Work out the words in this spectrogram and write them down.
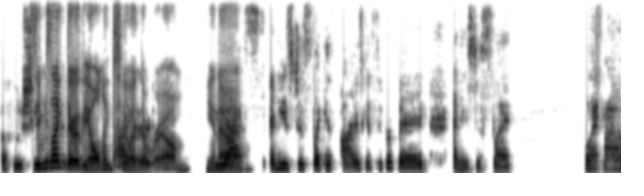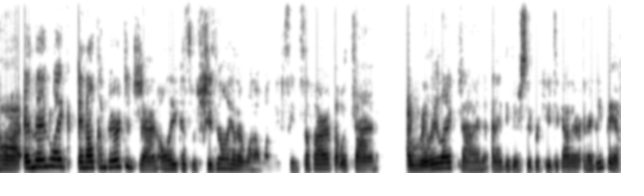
of who she seems is. like they're the only two in the room. You know, Yes. And he's just like his eyes get super big and he's just like like ah and then like and I'll compare it to Jen only because she's the only other one on one we've seen so far. But with Jen, I really like Jen and I think they're super cute together and I think they have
